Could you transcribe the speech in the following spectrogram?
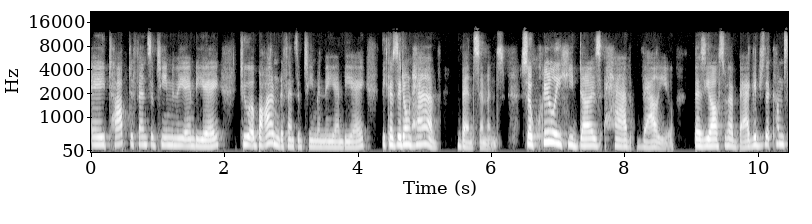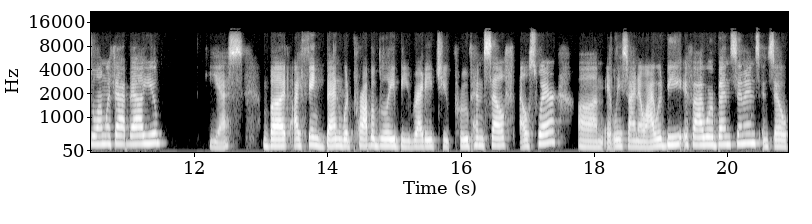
a top defensive team in the NBA to a bottom defensive team in the NBA because they don't have Ben Simmons. So clearly he does have value. Does he also have baggage that comes along with that value? Yes, but I think Ben would probably be ready to prove himself elsewhere. Um, at least I know I would be if I were Ben Simmons. And so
